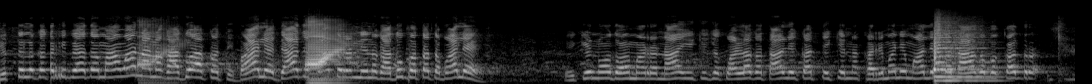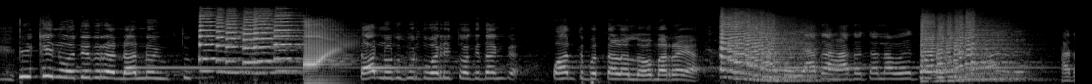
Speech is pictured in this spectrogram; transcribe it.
ಹಿತ್ತಲಕ ಕರಿ ಬೇದ ಮಾವ ನನಗೆ ಅದು ಹಾಕತಿ ಬಾಲೆ ದ್ಯಾದ ಮಾತ್ರ ನಿನಗೆ ಅದು ಬತ್ತತ ಬಾಲೆ ಈಕೆ ನೋದ ಮರ ನಾ ಈಕಿಗೆ ಕೊಳ್ಳಾಗ ತಾಳಿ ಕತ್ತಿ ಈಕಿನ ಕರಿಮನಿ ಮಾಲೀಕನ ಆಗಬೇಕಂದ್ರ ಈಕಿ ಓದಿದ್ರ ನಾನು ತಾನು ನುಡುಗುರ್ದು ಹೊರಿತು ಒಗದಂಗ ಪಾಂತ ಬತ್ತಾಳಲ್ಲೋ ಮರಯ ಅದ ಯಾದ ಹಾದತಲ್ಲ ಹೋಯ್ತು ಅದ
